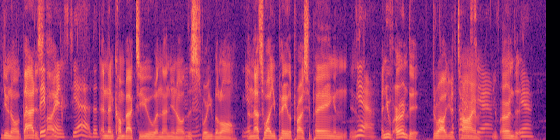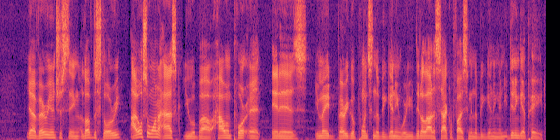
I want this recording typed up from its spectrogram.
you know that is like, difference. Yeah, the, and then come back to you, and then you know this is mm-hmm. where you belong, Yeah. and that's why you pay the price you're paying, and you know, yeah, and you've earned it throughout your course, time. yeah. You've earned it. yeah. Yeah, very interesting. I love the story. I also want to ask you about how important it is. You made very good points in the beginning where you did a lot of sacrificing in the beginning and you didn't get paid.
